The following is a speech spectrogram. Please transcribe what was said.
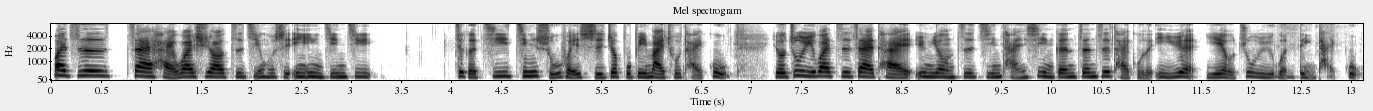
外资在海外需要资金或是因应经济这个基金赎回时，就不必卖出台股，有助于外资在台运用资金弹性跟增资台股的意愿，也有助于稳定台股。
